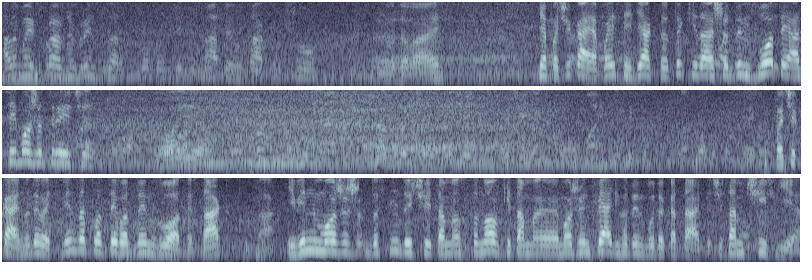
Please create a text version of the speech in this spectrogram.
Але ми, як справжні українці, зараз спробуємо від'єднати отак вручну. Ну давай. Ні, почекай, а поясніть, як це? Ти кидаєш один злотий, а ти може тричі. Ой. На звичай- звичай- звичайнісінькому магнітику знаходиться цей. Почекай, ну дивись, він заплатив один злотих, так? Так. І він може ж до слідуючої там установки, там е, може він 5 годин буде кататися, чи там чіп є.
